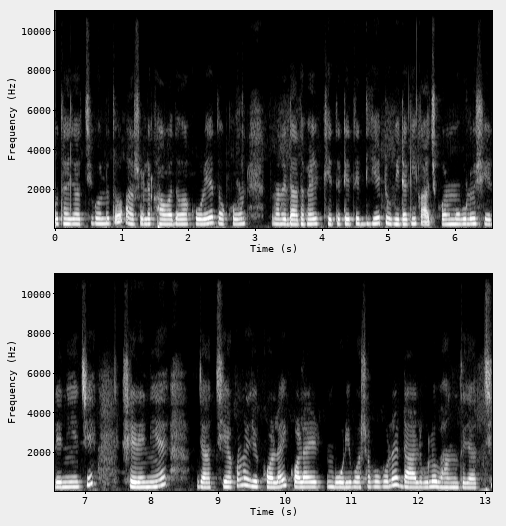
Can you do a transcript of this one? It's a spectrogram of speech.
কোথায় যাচ্ছি বলো তো? আসলে খাওয়া দাওয়া করে তখন তোমাদের দাদাভাইয়ের খেতে টেতে দিয়ে টুকিটাকি কাজকর্মগুলো সেরে নিয়েছি। সেরে নিয়ে যাচ্ছি এখন, ওই যে কলাই, কলাইয়ের বড়ি বসাবো বলে ডালগুলো ভাঙতে যাচ্ছি।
